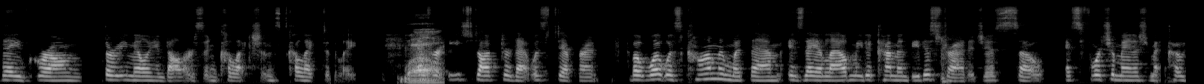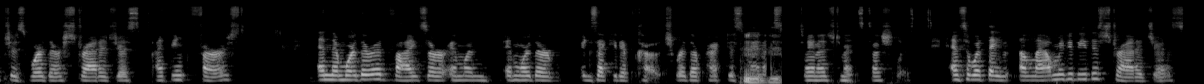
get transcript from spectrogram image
they've grown $30 million in collections collectively. And for each doctor, that was different. But what was common with them is they allowed me to come and be the strategist. So, as fortune management coaches, we're their strategists, I think, first. And then we're their advisor and when and we're their executive coach, we're their practice Mhm. manage, management specialist. And so what they allow me to be the strategist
